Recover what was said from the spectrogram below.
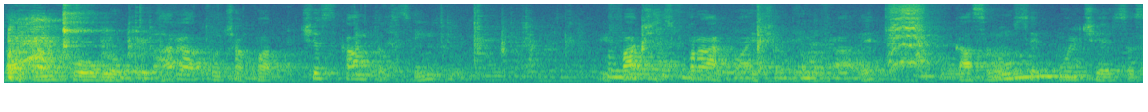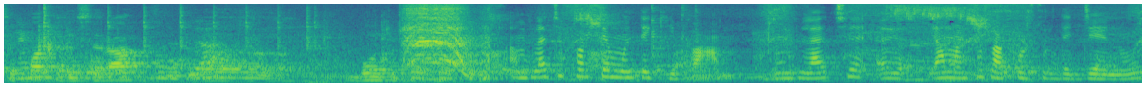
Dacă nu cu o globulară, atunci cu acest counter sink îi faceți pragul aici de intrare ca să nu se culce, să se poată insera uh, bontul Îmi place foarte mult echipa. Îmi place, uh, am mai fost la cursuri de genul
